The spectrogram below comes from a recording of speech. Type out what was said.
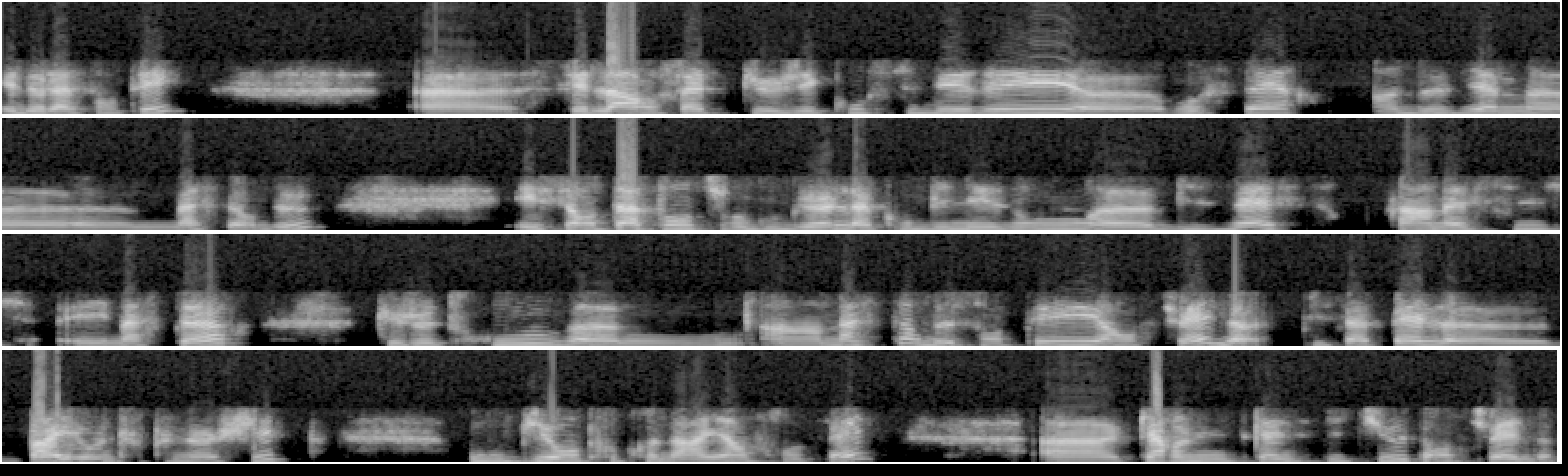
et de la santé. Euh, c'est là en fait que j'ai considéré euh, refaire un deuxième euh, master 2. Et c'est en tapant sur Google la combinaison euh, business, pharmacie et master que je trouve un master de santé en Suède qui s'appelle Bioentrepreneurship ou bio-entrepreneuriat en français, à Karolinska Institute en Suède.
